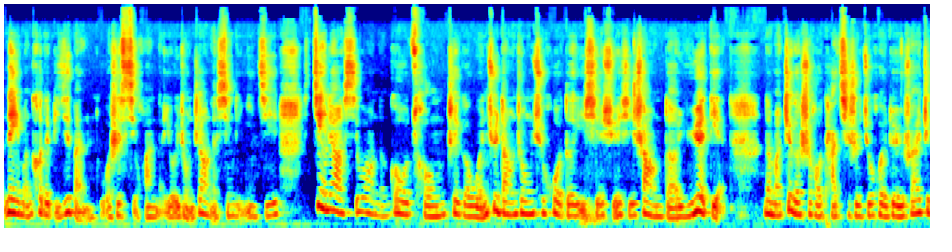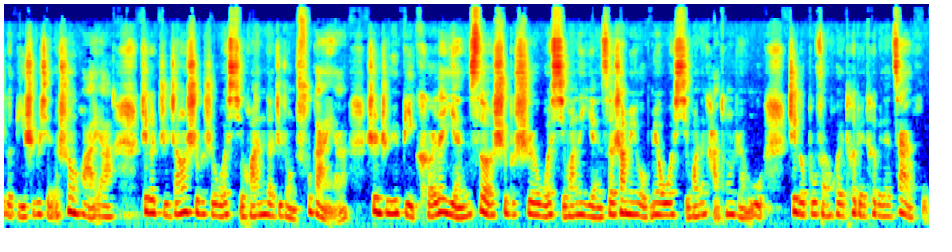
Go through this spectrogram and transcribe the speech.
那一门课的笔记本我是喜欢的，有一种这样的心理，以及尽量希望能够从这个文具当中去获得。一些学习上的愉悦点，那么这个时候他其实就会对于说，哎，这个笔是不是写的顺滑呀？这个纸张是不是我我喜欢的这种触感呀？甚至于笔壳的颜色是不是我喜欢的颜色？上面有没有我喜欢的卡通人物？这个部分会特别特别的在乎。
